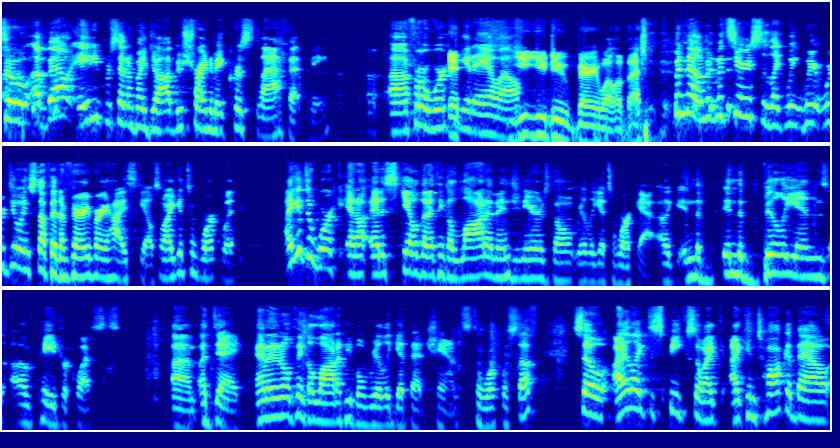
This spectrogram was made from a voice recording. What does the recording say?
So about eighty percent of my job is trying to make Chris laugh at me uh, for working It- at AOL. You you do very well at that. But no, I mean, but seriously, like we we're, we're doing stuff at a very very high scale. So I get to work with, I get to work at a, at a scale that I think a lot of engineers don't really get to work at, like in the in the billions of page requests um, a day, and I don't think a lot of people really get that chance to work with stuff. So I like to speak so I I can talk about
